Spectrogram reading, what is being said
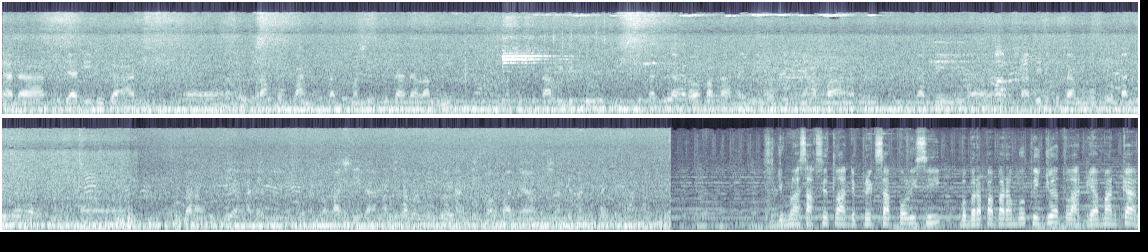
ada terjadi dugaan eh, perampokan tetapi masih kita dalami masih kita lidik dulu kita tidak tahu apakah ini motifnya apa tapi eh, saat ini kita mengumpulkan dulu eh, barang bukti yang ada di lokasi dan kita menunggu nanti korbannya bisa kita minta keterangan. Sejumlah saksi telah diperiksa polisi, beberapa barang bukti juga telah diamankan.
